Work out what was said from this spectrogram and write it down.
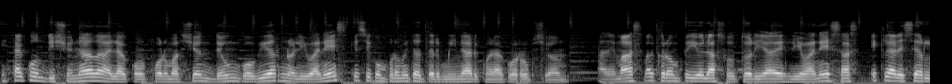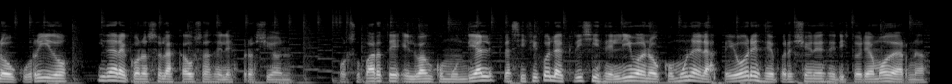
está condicionada a la conformación de un gobierno libanés que se comprometa a terminar con la corrupción. Además, Macron pidió a las autoridades libanesas esclarecer lo ocurrido y dar a conocer las causas de la explosión. Por su parte, el Banco Mundial clasificó la crisis del Líbano como una de las peores depresiones de la historia moderna.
